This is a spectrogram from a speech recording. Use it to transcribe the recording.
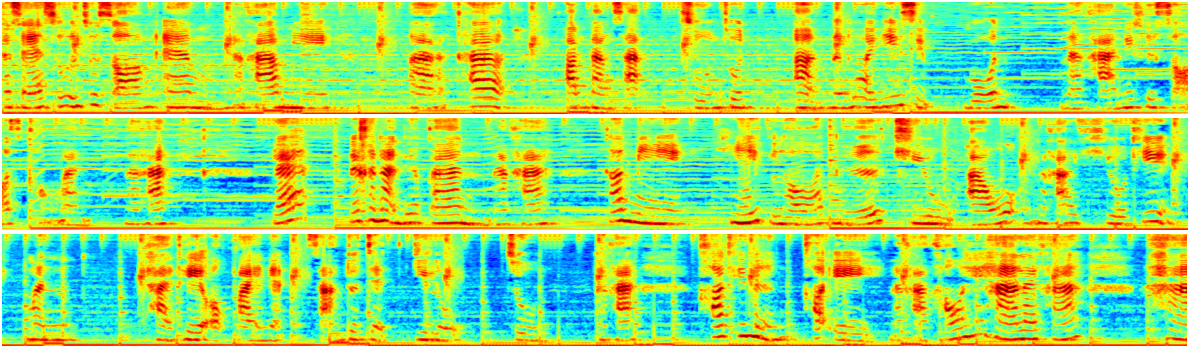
กระแส 0.2 แอมป์นะคะ มี ค่าความต่างศักย์0จุด120 โวลต์นะคะ นี่คือซอสของมันนะคะ และในขณะเดียวกันนะคะ ก็มี heat loss หรือ Q out นะคะ Q ที่มันถ่ายเทออกไปเนี่ย 3.7 กิโลจูลนะคะ ข้อที่ 1 ข้อ A นะคะ เขาให้หาอะไรคะ หา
